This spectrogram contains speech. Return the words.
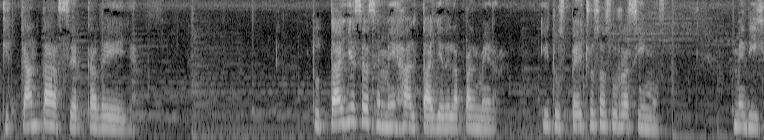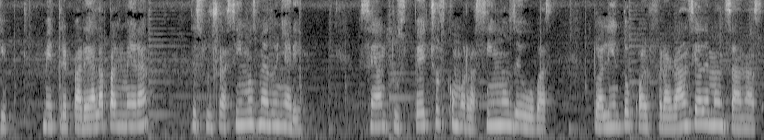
que canta acerca de ella. Tu talle se asemeja al talle de la palmera, y tus pechos a sus racimos. Me dije, me treparé a la palmera, de sus racimos me adueñaré. Sean tus pechos como racimos de uvas, tu aliento cual fragancia de manzanas,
